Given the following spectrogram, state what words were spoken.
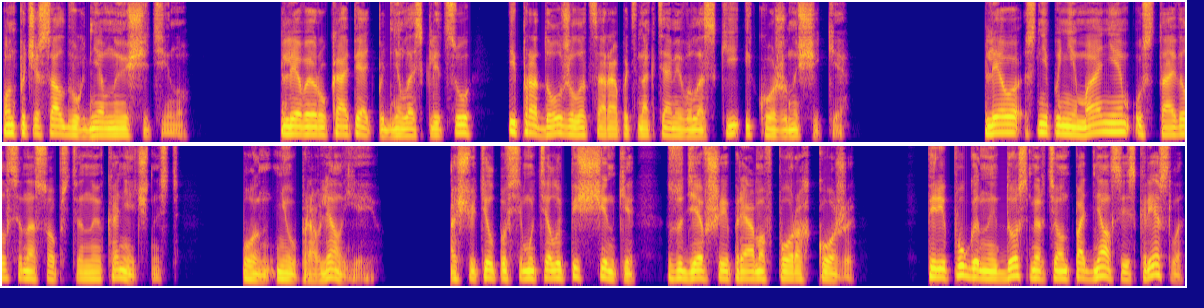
Он почесал двухдневную щетину. Левая рука опять поднялась к лицу и продолжила царапать ногтями волоски и кожу на щеке. Лео с непониманием уставился на собственную конечность. Он не управлял ею. Ощутил по всему телу песчинки, зудевшие прямо в порах кожи. Перепуганный до смерти, он поднялся из кресла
